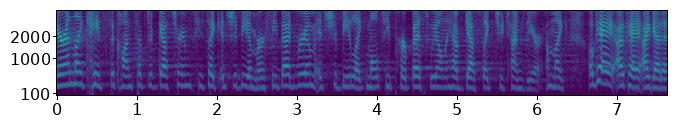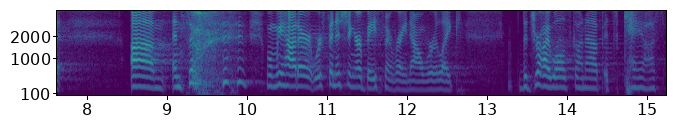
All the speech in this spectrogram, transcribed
Aaron like hates the concept of guest rooms. He's like, it should be a Murphy bedroom. It should be like multi-purpose. We only have guests like two times a year. I'm like, okay, okay, I get it. Um, and so when we had our, we're finishing our basement right now. We're like, the drywall's gone up. It's chaos.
